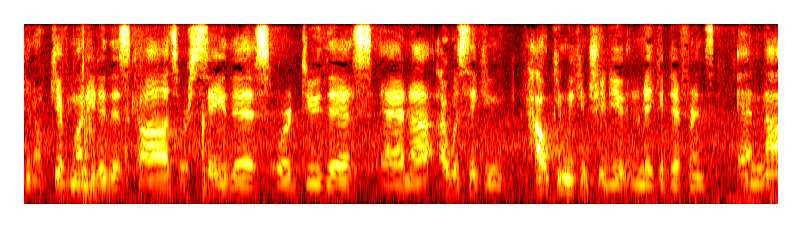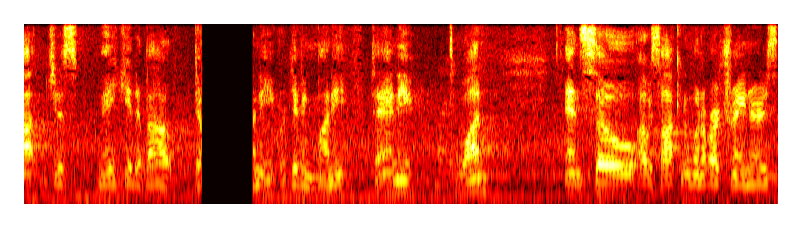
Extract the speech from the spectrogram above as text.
you know, give money to this cause or say this or do this. And uh, I was thinking, how can we contribute and make a difference and not just make it about money or giving money to any one? And so I was talking to one of our trainers,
